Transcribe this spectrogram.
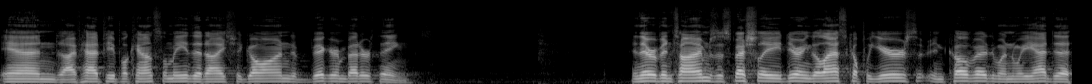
And I've had people counsel me that I should go on to bigger and better things. And there have been times, especially during the last couple years in COVID, when we had to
